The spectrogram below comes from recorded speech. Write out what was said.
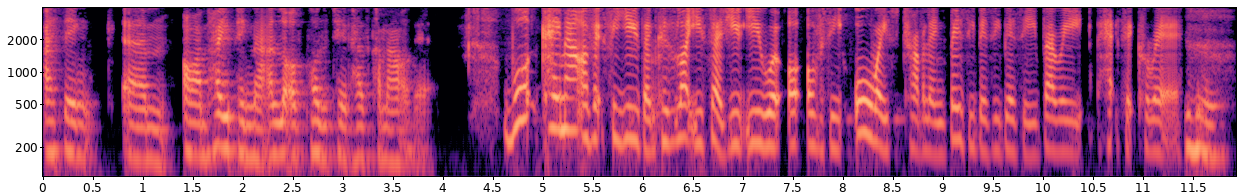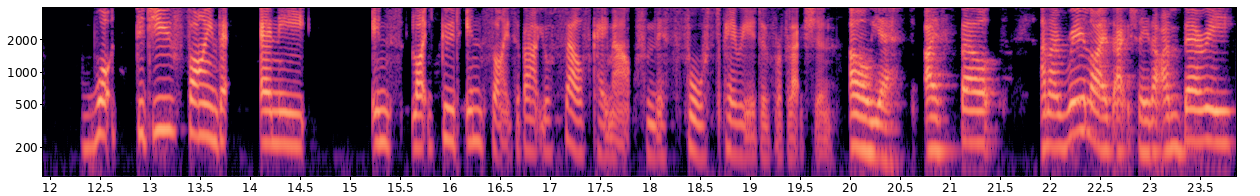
I think, um, oh, I'm hoping that a lot of positive has come out of it. What came out of it for you then? Because, like you said, you you were obviously always traveling, busy, busy, busy, very hectic career. Mm-hmm. What did you find that any in, like good insights about yourself came out from this forced period of reflection? Oh yes, I felt and I realized actually that I'm very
